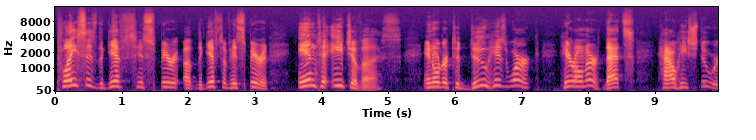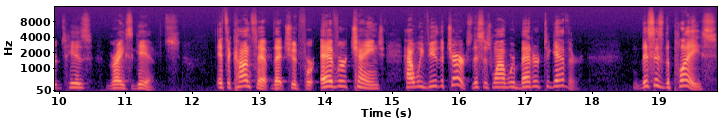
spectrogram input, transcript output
places the gifts his spirit of the gifts of his spirit into each of us in order to do his work here on earth. That's how he stewards his grace gifts. It's a concept that should forever change how we view the church. This is why we're better together. This is the place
